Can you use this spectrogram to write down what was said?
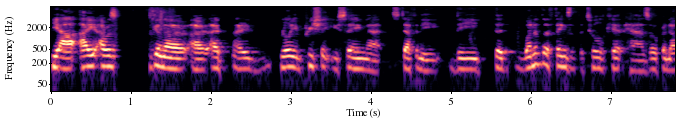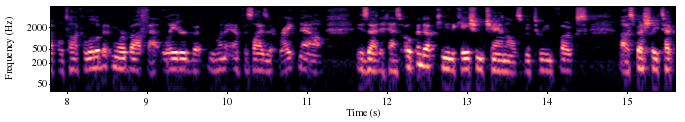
Yeah, I, I was gonna. I, I really appreciate you saying that, Stephanie. The the one of the things that the toolkit has opened up. We'll talk a little bit more about that later, but we want to emphasize it right now. Is that it has opened up communication channels between folks, especially tech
